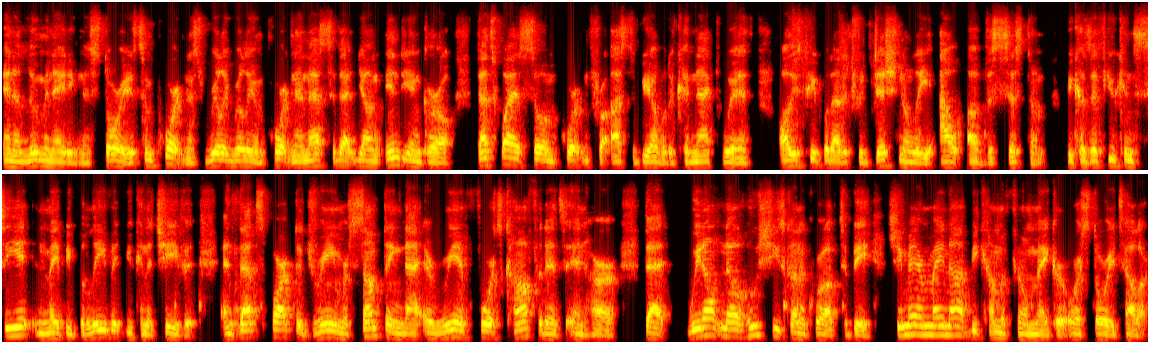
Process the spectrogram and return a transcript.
in illuminating this story. It's important. It's really really important. And as to that young Indian girl, that's why it's so important for us to be able to connect with all these people that are traditionally out of the system. Because if you can see it and maybe believe it, you can achieve it. And that sparked a dream or something that it reinforced confidence in her that we don't know who she's going to grow up to be. She may or may not become a filmmaker or a storyteller,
